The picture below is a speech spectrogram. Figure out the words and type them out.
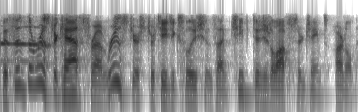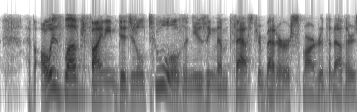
This is the Roostercast from Rooster Strategic Solutions. I'm Chief Digital Officer James Arnold. I've always loved finding digital tools and using them faster, better, or smarter than others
